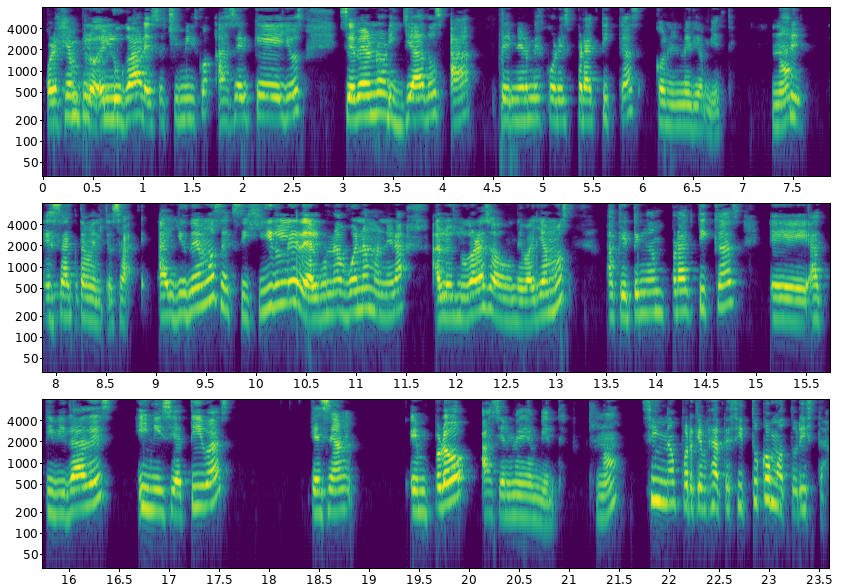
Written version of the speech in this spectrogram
por ejemplo, en lugares, Xochimilco, hacer que ellos se vean orillados a tener mejores prácticas con el medio ambiente, ¿no? Sí, Exactamente, o sea, ayudemos a exigirle de alguna buena manera a los lugares a donde vayamos a que tengan prácticas, eh, actividades, iniciativas que sean en pro hacia el medio ambiente, ¿no? Sí, ¿no? Porque fíjate, si tú como turista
